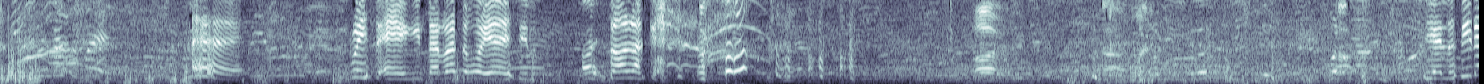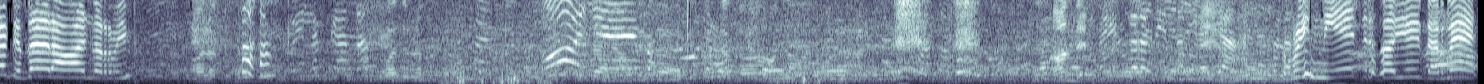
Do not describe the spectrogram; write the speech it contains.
Un beso, pues. Luis, en guitarra te voy a decir todo lo que... y alucina que está grabando, Ruiz. Las canas. ¿Dónde? Ahí está la tienda, sí, allá. La Ruiz, ni entres hoy a internet.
